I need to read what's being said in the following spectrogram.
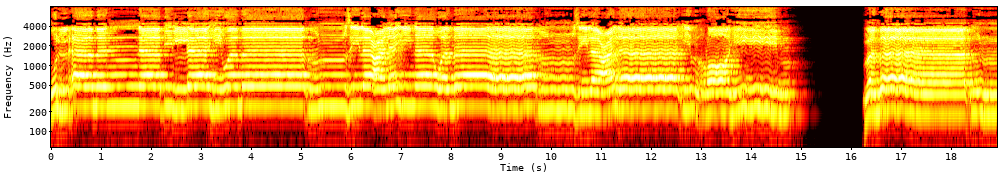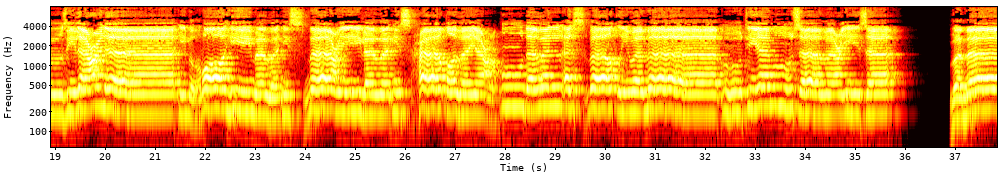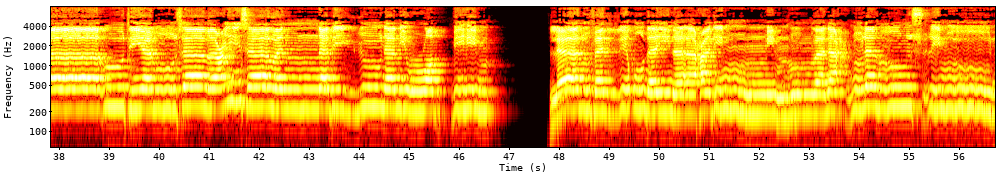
قل آمنا بالله وما أنزل علينا وما أنزل على إبراهيم وما أنزل على إبراهيم وإسماعيل وإسحاق ويعقوب والأسباط وما أوتي موسى وعيسى وما أوتي موسى وعيسى والنبيون من ربهم لا نفرق بين أحد منهم ونحن له مسلمون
